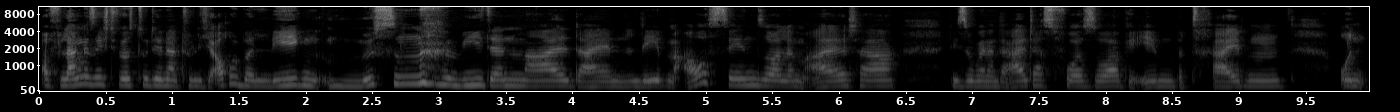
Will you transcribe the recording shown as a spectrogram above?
Auf lange Sicht wirst du dir natürlich auch überlegen müssen, wie denn mal dein Leben aussehen soll im Alter, die sogenannte Altersvorsorge eben betreiben und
